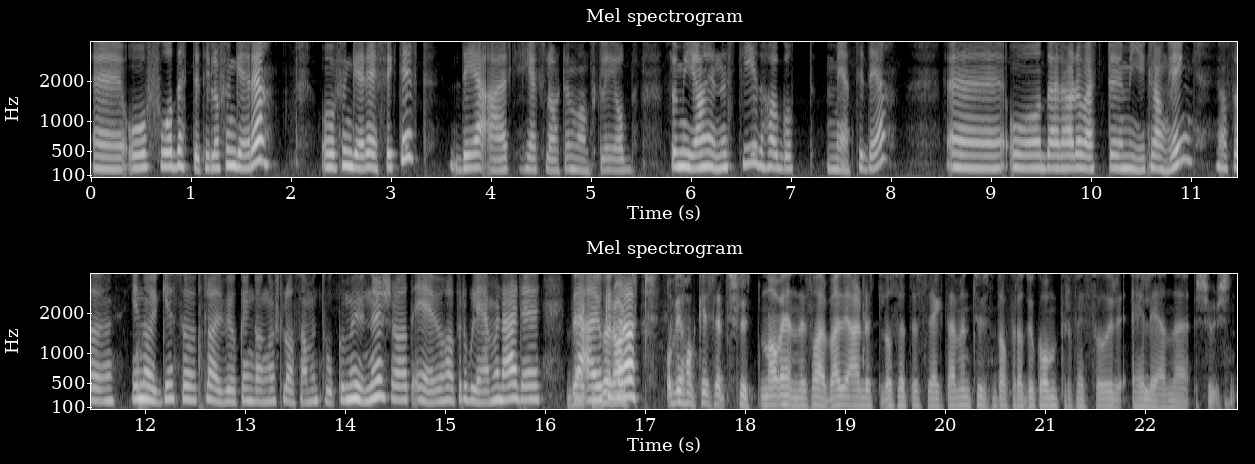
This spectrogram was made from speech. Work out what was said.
Eh, og få dette til å fungere, og fungere effektivt, det er helt klart en vanskelig jobb. Så mye av hennes tid har gått med til det. Eh, og der har det vært eh, mye krangling. Altså, I Norge så klarer vi jo ikke engang å slå sammen to kommuner, så at EU har problemer der, det, det, det er, er, jo ikke så rart. rart. Og vi har ikke sett slutten av hennes arbeid. Jeg er nødt til å sette strek der, men tusen takk for at du kom, professor Helene Sjursen.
